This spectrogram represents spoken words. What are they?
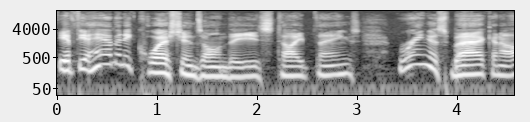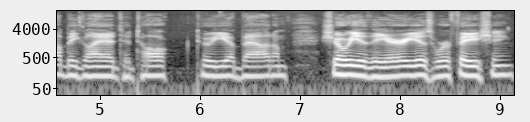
If you have any questions on these type things, ring us back and I'll be glad to talk to you about them, show you the areas we're fishing,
